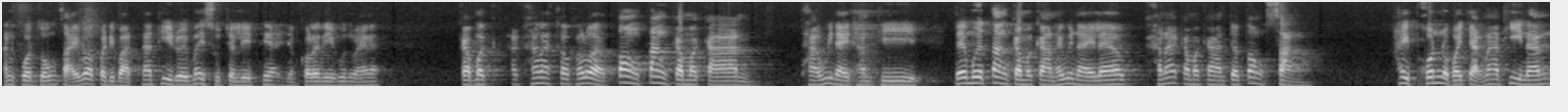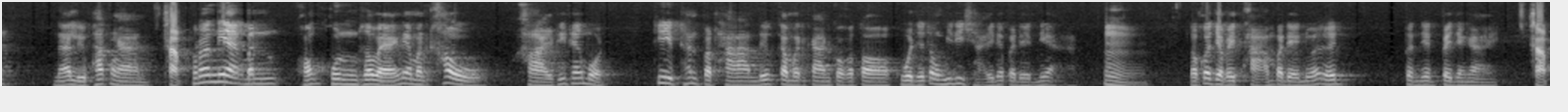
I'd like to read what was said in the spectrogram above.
อันควรสงสัยว่าปฏิบัติหน้าที่โดยไม่สุจริตเนี่ยอย่างกรณีคุณแสวงนะกรรมคณะเขาเขาเรียกว่าต้องตั้งกรรมการทางวินัยทันที และเมื่อตั้งกรรมการทางวินัยแล้ว คณะกรรมการจะต้องสั่ง ให้พ้นออกไปจากหน้าที่นั้นนะหรือพักงานครับเพราะฉะนั้นเนี่ยมันของคุณแสวงเนี่ยมันเข้าข่ายที่ทั้งหมดที่ท่านประธานหรือกรรมการกกตควรจะต้องวินิจฉัยในประเด็นเนี่ยครับอืมเราก็จะไปถามประเด็นว่าเออประเด็นเป็นยังไงครับ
